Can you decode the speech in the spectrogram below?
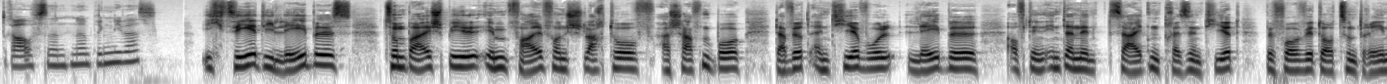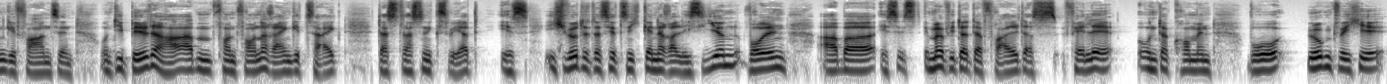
drauf sind. Ne? Bringen die was? Ich sehe die Labels zum Beispiel im Fall von Schlachthof Aschaffenburg. Da wird ein Tierwohl-Label auf den Internetseiten präsentiert, bevor wir dort zum Drehen gefahren sind. Und die Bilder haben von vornherein gezeigt, dass das nichts wert ist. Ich würde das jetzt nicht generalisieren wollen, aber es ist immer wieder der Fall, dass Fälle unterkommen, wo irgendwelche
